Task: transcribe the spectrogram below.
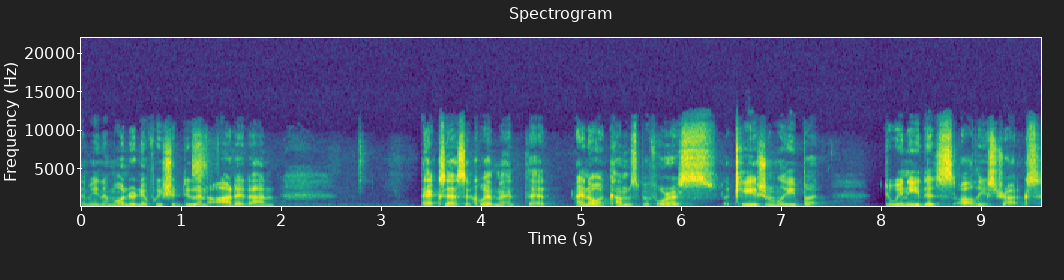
I mean, I'm wondering if we should do an audit on excess equipment that, I know it comes before us occasionally, but do we need this, all these trucks?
